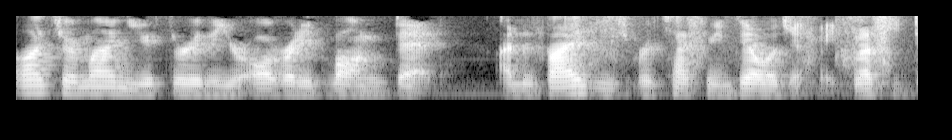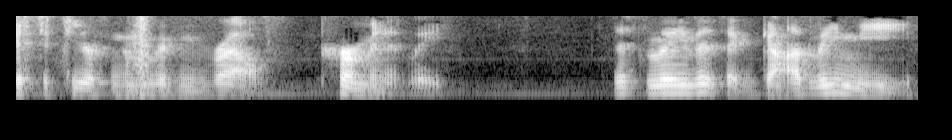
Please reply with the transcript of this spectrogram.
I'd like to remind you three that you're already long dead. I'd advise you to protect me diligently, lest you disappear from the living realm permanently. Just leave it to godly me.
